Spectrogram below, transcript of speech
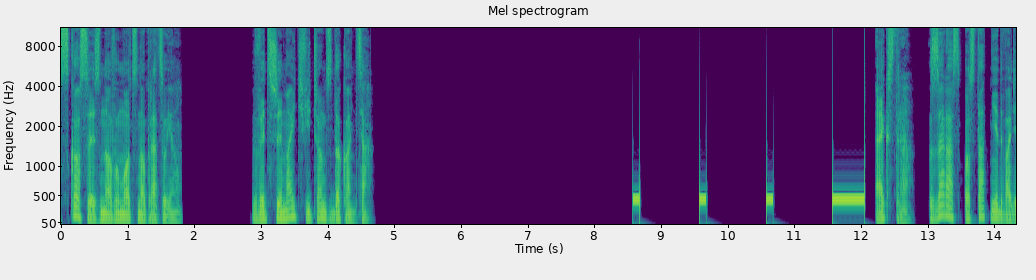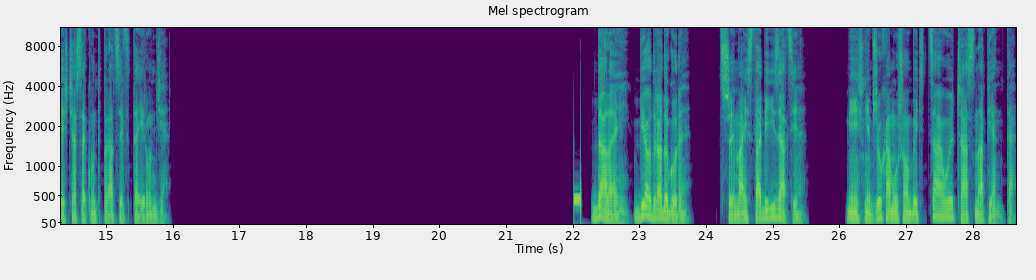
Skosy znowu mocno pracują. Wytrzymaj ćwicząc do końca. Ekstra. Zaraz ostatnie 20 sekund pracy w tej rundzie. Dalej, biodra do góry. Trzymaj stabilizację. Mięśnie brzucha muszą być cały czas napięte.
